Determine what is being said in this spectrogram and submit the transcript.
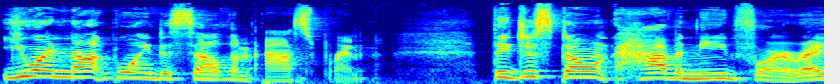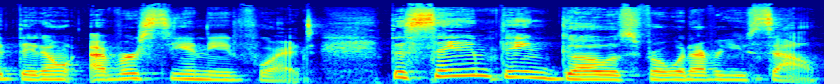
you are not going to sell them aspirin. They just don't have a need for it, right? They don't ever see a need for it. The same thing goes for whatever you sell.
